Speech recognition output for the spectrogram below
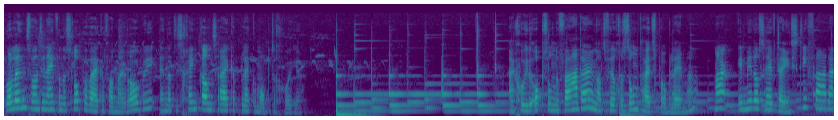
Rollins woont in een van de sloppenwijken van Nairobi en dat is geen kansrijke plek om op te groeien. Hij groeide op zonder vader en had veel gezondheidsproblemen, maar inmiddels heeft hij een stiefvader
